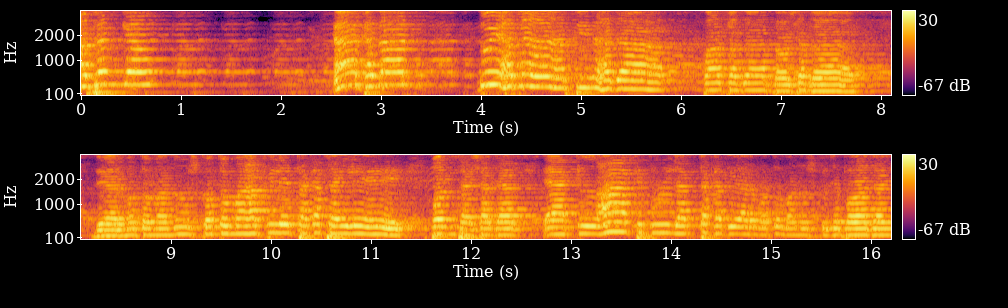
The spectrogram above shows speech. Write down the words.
আছেন কেউ? এক হাজার, দুই হাজার, তিন হাজার, পাঁচ হাজার, দশ হাজার। দেওয়ার মতো মানুষ কত মাহফিলে টাকা চাইলে পঞ্চাশ হাজার, এক লাখ, দুই লাখ টাকা দেওয়ার মতো মানুষ খুঁজে পাওয়া যায়।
